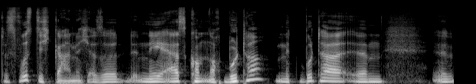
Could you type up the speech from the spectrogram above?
Das wusste ich gar nicht. Also, nee, erst kommt noch Butter. Mit Butter ähm, äh,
